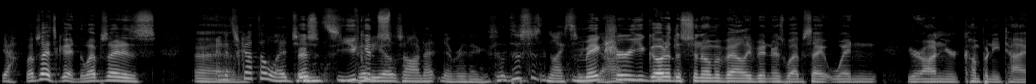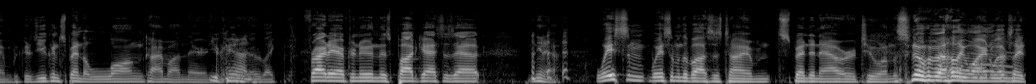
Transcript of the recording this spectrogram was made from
Yeah. Website's good. The website is. Um, And it's got the legends, you could s- videos on it and everything. So this is nice. Make sure you go to the Sonoma Valley Vintners website when you're on your company time because you can spend a long time on there. and You can. know, like Friday afternoon, this podcast is out. You know, waste some waste some of the boss's time. Spend an hour or two on the Sonoma Valley Wine website.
